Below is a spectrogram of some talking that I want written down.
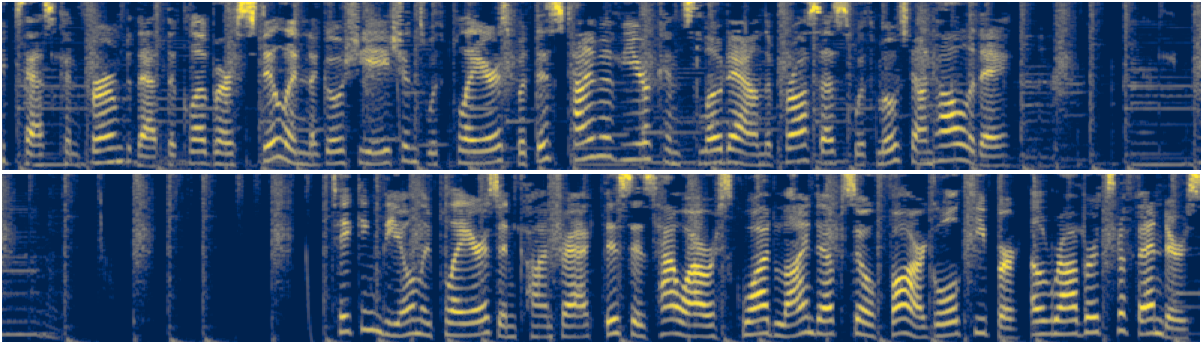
Keates has confirmed that the club are still in negotiations with players but this time of year can slow down the process with most on holiday. Taking the only players in contract. This is how our squad lined up so far. Goalkeeper, L. Roberts Defenders,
